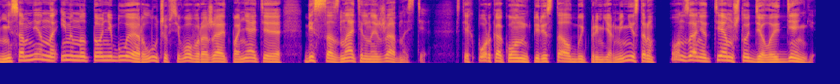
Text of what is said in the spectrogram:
Несомненно, именно Тони Блэр лучше всего выражает понятие бессознательной жадности. С тех пор, как он перестал быть премьер-министром, он занят тем, что делает деньги,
